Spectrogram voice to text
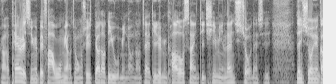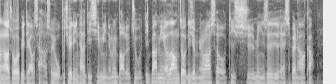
呃，Paris 因为被罚五秒钟，所以掉到第五名哦。然后在第六名 Carlos Sainz，第七名 Lance s t r o 但是 Lance s t r o 因为刚刚说会被调查，所以我不确定他第七名能不能保得住。第八名 Alonso，第九名 Russell，第十名是 e s p e n a l c o n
